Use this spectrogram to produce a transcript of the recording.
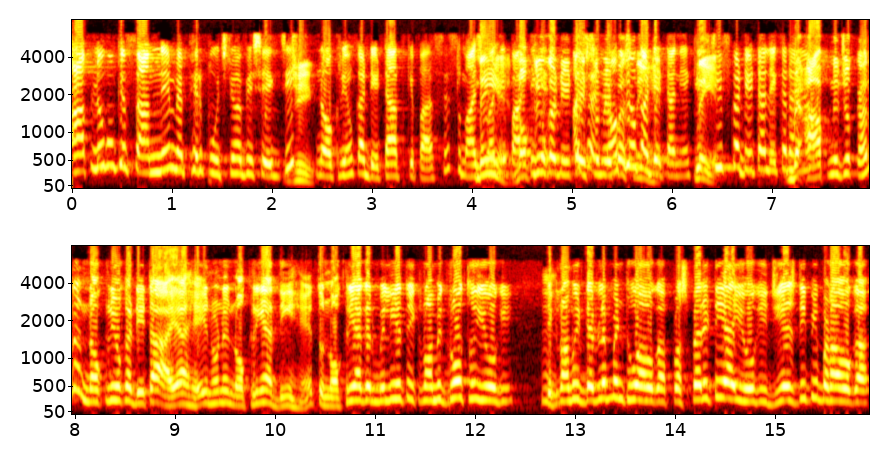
आप लोगों के सामने मैं फिर पूछ रही हूँ अभिषेक जी, जी। नौकरियों का डेटा आपके पास है समाजवादी पार्टी नौकरियों का डेटा इस अच्छा, समय नौकरियों का नहीं डेटा नहीं है। किस चीज़ का डेटा लेकर मैं आपने जो कहा ना नौकरियों का डेटा आया है इन्होंने नौकरियाँ दी हैं तो नौकरियाँ अगर मिली है तो इकोनॉमिक ग्रोथ हुई होगी। इकोनॉमिक डेवलपमेंट हुआ होगा प्रोस्पेरिटी आई होगी जीएसडीपी बढ़ा होगा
